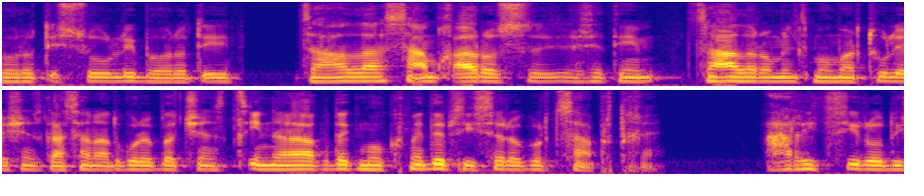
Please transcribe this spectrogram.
ბოროტის სული, ბოროტი ძალა, სამყაროს ესეთი ძალა, რომელიც მომართულია შენს გასანადგურებლად, შენს წინააღმდეგ მოქმედებს ისე როგორც საფრთხე. არიცი როდი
